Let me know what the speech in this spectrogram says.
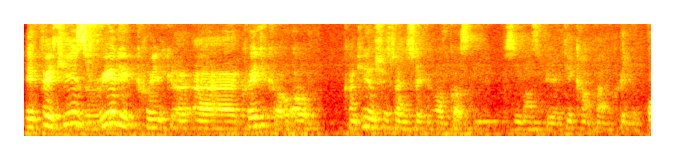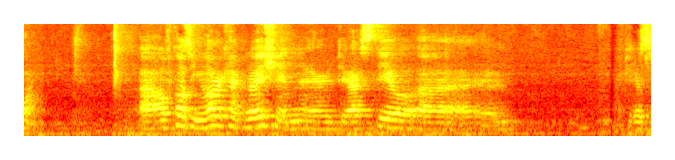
if it is really crit- uh, uh, critical, oh, continuous translation, of course, this must be a deconfined critical point. Uh, of course, in our calculation, uh, there are still, uh, because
